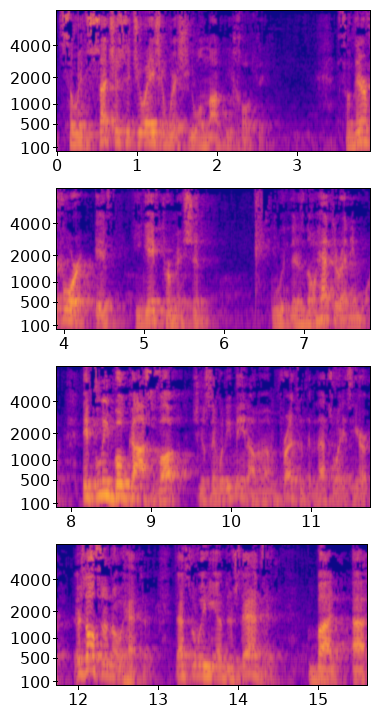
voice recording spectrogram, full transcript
so it's such a situation where she will not be chote. So therefore, if he gave permission, there's no heter anymore. If libo gasba, she'll say, what do you mean? I'm, I'm, friends with him. That's why he's here. There's also no heter. That's the way he understands it. But, uh,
